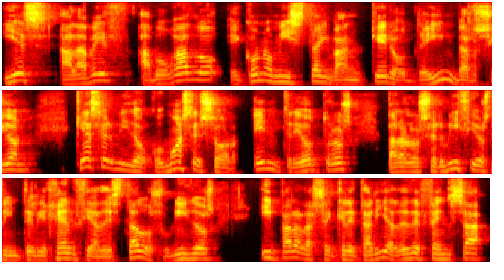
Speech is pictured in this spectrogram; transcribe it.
y es a la vez abogado, economista y banquero de inversión que ha servido como asesor, entre otros, para los servicios de inteligencia de Estados Unidos y para la Secretaría de Defensa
